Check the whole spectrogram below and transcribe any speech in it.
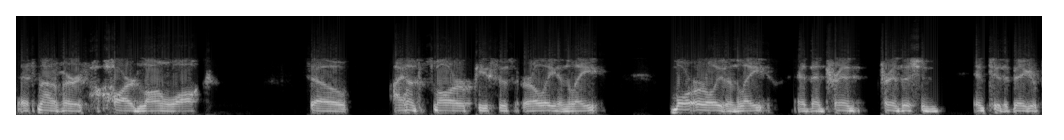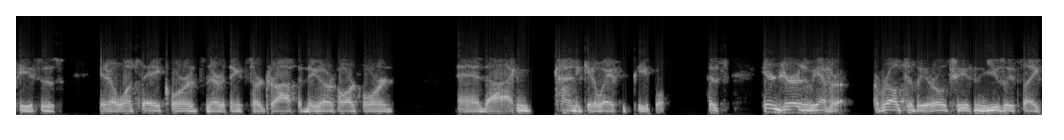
it's not a very hard long walk. So I hunt smaller pieces early and late, more early than late, and then transition into the bigger pieces. You know, once the acorns and everything start dropping, they go to hard horn, and uh, I can kind of get away from people because here in Jersey we have a, a relatively early season. Usually it's like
